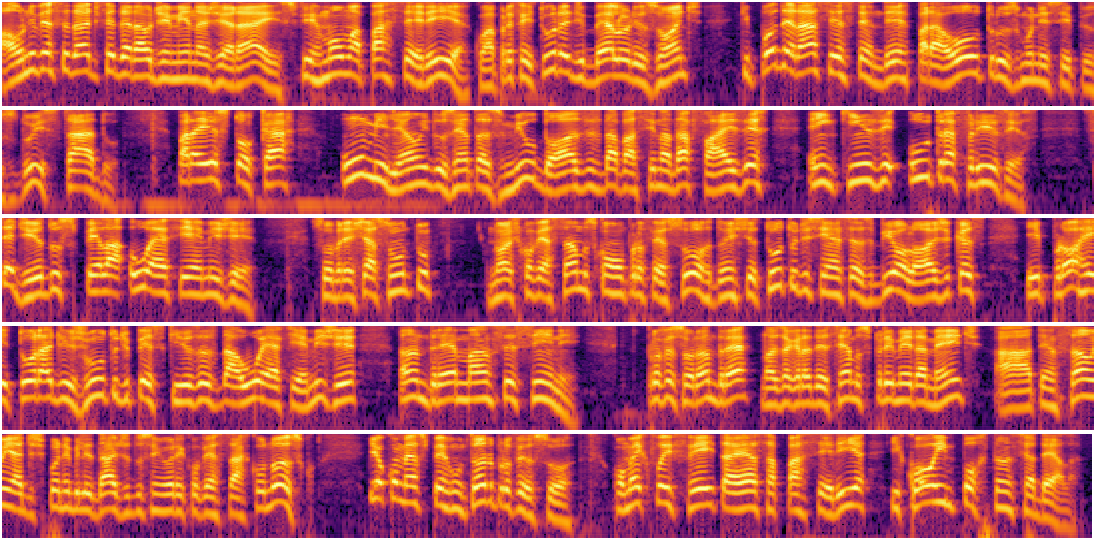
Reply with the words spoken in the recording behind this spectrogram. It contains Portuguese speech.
A Universidade Federal de Minas Gerais firmou uma parceria com a Prefeitura de Belo Horizonte que poderá se estender para outros municípios do estado para estocar 1 milhão e 200 mil doses da vacina da Pfizer em 15 ultra freezers, cedidos pela UFMG. Sobre este assunto, nós conversamos com o professor do Instituto de Ciências Biológicas e pró-reitor adjunto de pesquisas da UFMG, André Mancessini. Professor André, nós agradecemos primeiramente a atenção e a disponibilidade do senhor em conversar conosco. E eu começo perguntando, professor, como é que foi feita essa parceria e qual a importância dela?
